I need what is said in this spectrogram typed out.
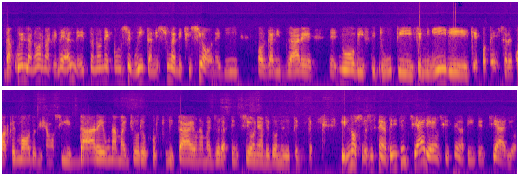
da quella norma che lei ha letto non è conseguita nessuna decisione di organizzare eh, nuovi istituti femminili che potessero in qualche modo diciamo, sì, dare una maggiore opportunità e una maggiore attenzione alle donne detenute. Il nostro sistema penitenziario è un sistema penitenziario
